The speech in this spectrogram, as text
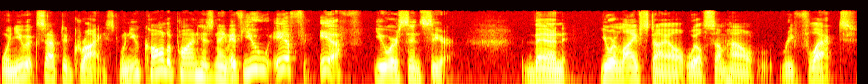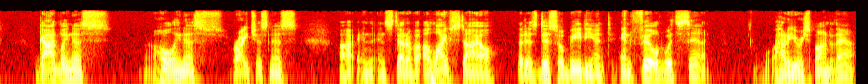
when you accepted Christ, when you called upon his name, if you if if you were sincere, then your lifestyle will somehow reflect godliness, holiness, righteousness, uh, in, instead of a, a lifestyle that is disobedient and filled with sin. How do you respond to that?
